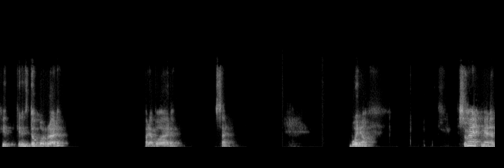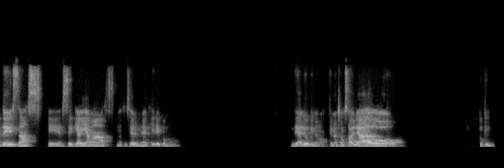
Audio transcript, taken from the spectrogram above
¿Qué, necesito correr para poder ser? Bueno, yo me, anoté esas, eh, sé que había más, no sé si alguna quiere como de algo que no, que no hayamos hablado o, que,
